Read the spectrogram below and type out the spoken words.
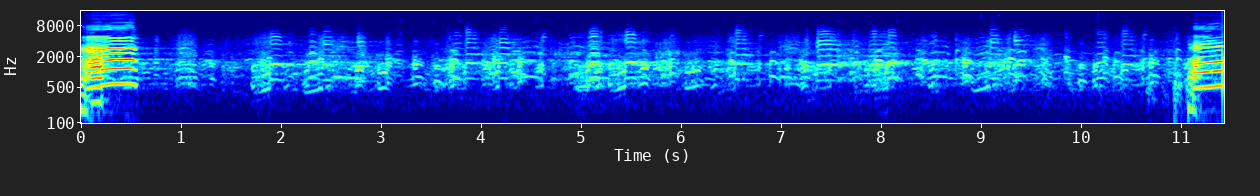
ah! ah.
